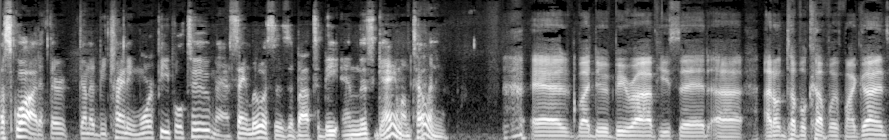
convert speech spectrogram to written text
a squad. If they're gonna be training more people too, man, St. Louis is about to be in this game. I'm telling you. And my dude B Rob, he said, uh, I don't double cup with my guns.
